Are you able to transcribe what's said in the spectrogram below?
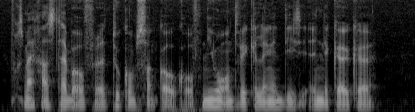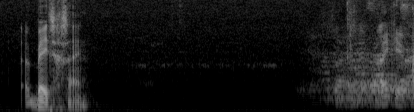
Volgens mij gaan ze het hebben over de toekomst van koken of nieuwe ontwikkelingen die in de keuken bezig zijn. Thank you.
